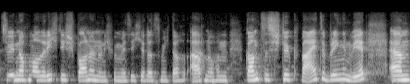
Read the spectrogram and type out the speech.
Es wird nochmal richtig spannend und ich bin mir sicher, dass mich das auch noch ein ganzes Stück weiterbringen wird. Ähm,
